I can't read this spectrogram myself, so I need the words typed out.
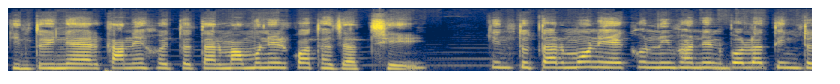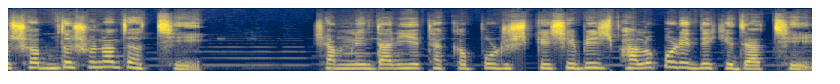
কিন্তু ইনায়ার কানে হয়তো তার মামুনির কথা যাচ্ছে। কিন্তু তার মনে এখন ইভানের বলা তিনটা শব্দ শোনা যাচ্ছে। সামনে দাঁড়িয়ে থাকা পুরুষকে সে বেশ ভালো করে দেখে যাচ্ছে।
